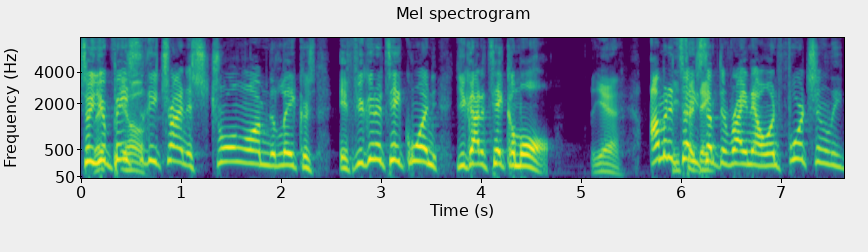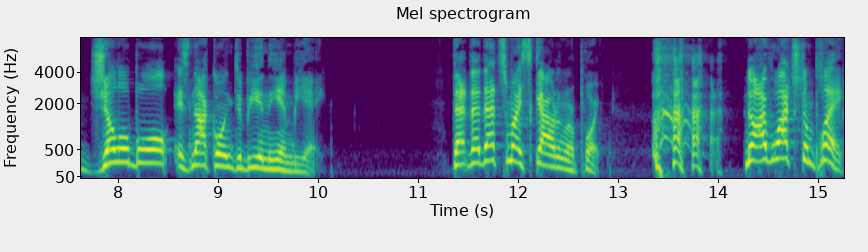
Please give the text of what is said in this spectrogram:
So you're Let's go. basically trying to strong arm the Lakers. If you're going to take one, you got to take them all. Yeah. I'm going to tell you they- something right now. Unfortunately, Gelo Ball is not going to be in the NBA. That, that that's my scouting report. no, I've watched him play.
